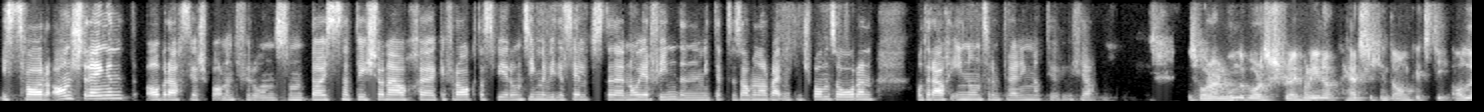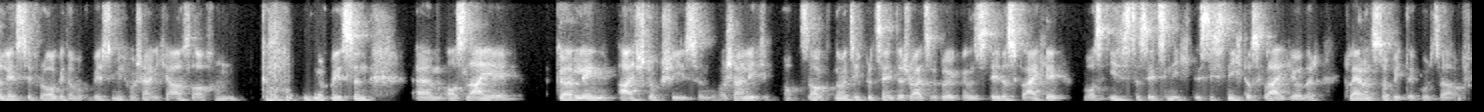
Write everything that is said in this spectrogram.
ist zwar anstrengend, aber auch sehr spannend für uns. Und da ist es natürlich schon auch äh, gefragt, dass wir uns immer wieder selbst äh, neu erfinden mit der Zusammenarbeit mit den Sponsoren oder auch in unserem Training natürlich, ja. Das war ein wunderbares Gespräch, Marlina. Herzlichen Dank. Jetzt die allerletzte Frage, da wirst du mich wahrscheinlich auslachen. Da wollte ich noch wissen, ähm, als Laie, Curling, Eisstockschießen. Wahrscheinlich sagt 90 Prozent der Schweizer Bevölkerung, das ist eh das Gleiche. Was ist das jetzt nicht? Es ist nicht das Gleiche, oder? Klär uns da bitte kurz auf.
